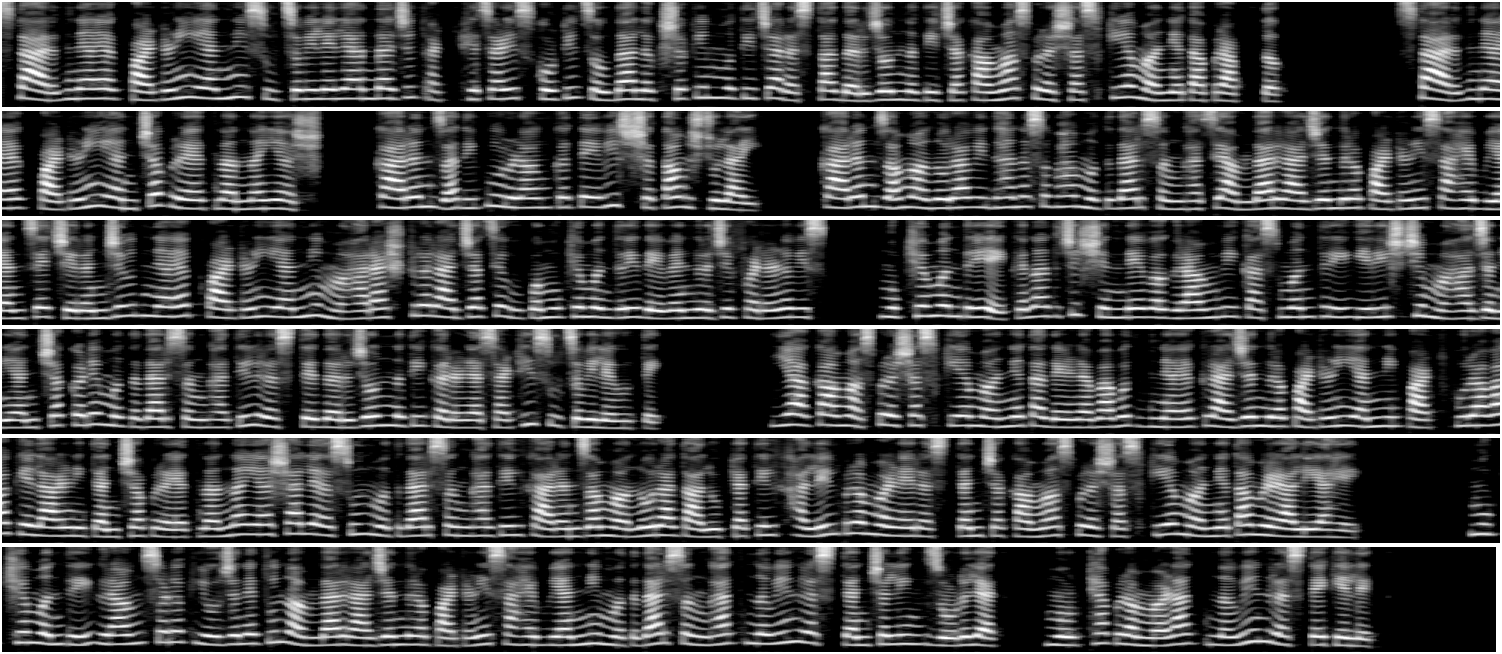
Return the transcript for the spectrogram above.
Star Vinayak Patni यांनी सुचविलेल्या अंदाजित अठ्ठेचाळीस कोटी चौदा लक्ष किंमतीच्या रस्ता दर्जोन्नतीच्या कामास प्रशासकीय मान्यता प्राप्त. स्टार विनायक पाटणी यांच्या प्रयत्नांना यश. कारंजा पूर्णांक तेवीस शतांश जुलै. कारंजा मानोरा विधानसभा मतदारसंघाचे आमदार राजेंद्र पाटणी साहेब यांचे चिरंजीव विनायक पाटणी यांनी महाराष्ट्र राज्याचे उपमुख्यमंत्री देवेंद्रजी फडणवीस मुख्यमंत्री एकनाथजी शिंदे व ग्रामविकास मंत्री गिरीशजी महाजन यांच्याकडे मतदारसंघातील रस्ते दर्जोन्नती करण्यासाठी सुचविले होते. या कामास प्रशासकीय मान्यता देण्याबाबत न्यायक राजेंद्र पाटणी यांनी पाठपुरावा केला आणि त्यांच्या प्रयत्नांना यश आले असून मतदारसंघातील कारंजा मानोरा तालुक्यातील खालीलप्रमाणे रस्त्यांच्या कामास प्रशासकीय मान्यता मिळाली आहे. मुख्यमंत्री ग्रामसडक योजनेतून आमदार राजेंद्र पाटणी साहेब यांनी मतदारसंघात नवीन रस्त्यांच्या लिंक जोडल्यात. मोठ्या प्रमाणात नवीन रस्ते केलेत.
